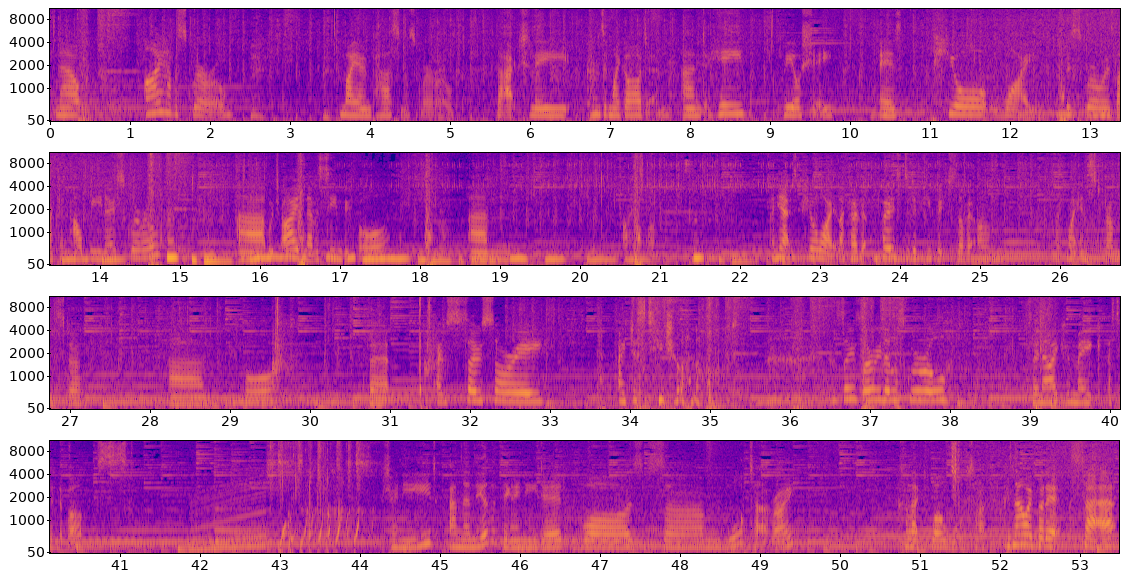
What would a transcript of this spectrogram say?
Now, I have a squirrel, my own personal squirrel, that actually comes in my garden, and he, he or she, is pure white. This squirrel is like an albino squirrel, uh, which I had never seen before. Um, oh, here's one. And yeah, it's pure white. Like I've posted a few pictures of it on my Instagram stuff um, before. But I'm so sorry. I just need your lot. I'm so sorry, little squirrel. So now I can make a cinder box. Which I need. And then the other thing I needed was some water, right? Collect well water. Because now I've got it set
